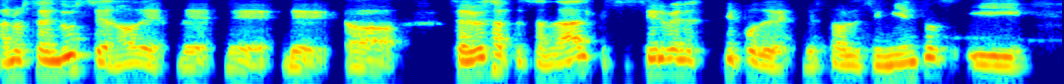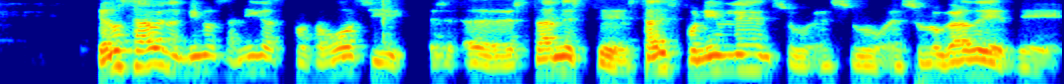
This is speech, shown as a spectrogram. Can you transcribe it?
a nuestra industria ¿no? de, de, de, de uh, cerveza artesanal que se sirve en este tipo de, establecimientos. Y ya lo saben, amigos, amigas, por favor, si uh, están, este, está disponible en su, en su, en su lugar de,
